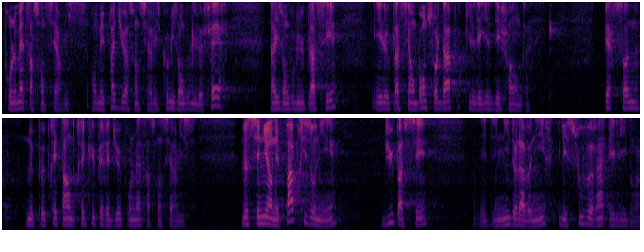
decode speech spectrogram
pour le mettre à son service. On ne met pas Dieu à son service comme ils ont voulu le faire. Là, ils ont voulu le placer et le placer en bon soldat pour qu'il les défende. Personne ne peut prétendre récupérer Dieu pour le mettre à son service. Le Seigneur n'est pas prisonnier du passé ni de l'avenir, il est souverain et libre.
